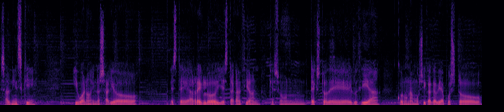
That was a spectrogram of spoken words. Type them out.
Salninsky y bueno, y nos salió este arreglo y esta canción, que es un texto de Lucía con una música que había puesto,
